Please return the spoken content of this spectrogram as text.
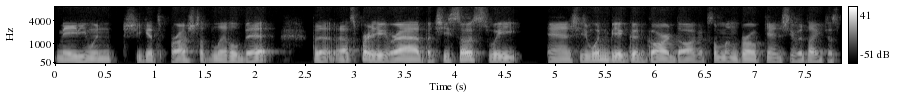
maybe when she gets brushed a little bit, but that's pretty rad. But she's so sweet and she wouldn't be a good guard dog. If someone broke in, she would like just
